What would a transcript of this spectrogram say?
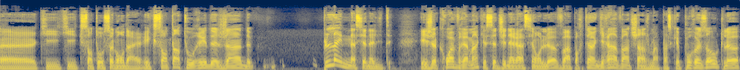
euh, qui, qui, qui sont au secondaire et qui sont entourés de gens de plein de nationalités. Et je crois vraiment que cette génération-là va apporter un grand vent de changement. Parce que pour eux autres, là,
